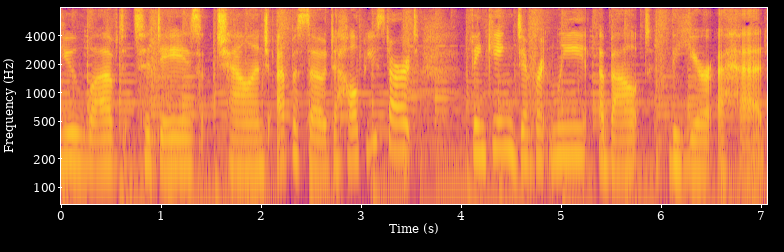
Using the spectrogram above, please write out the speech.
you loved today's challenge episode to help you start thinking differently about the year ahead.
